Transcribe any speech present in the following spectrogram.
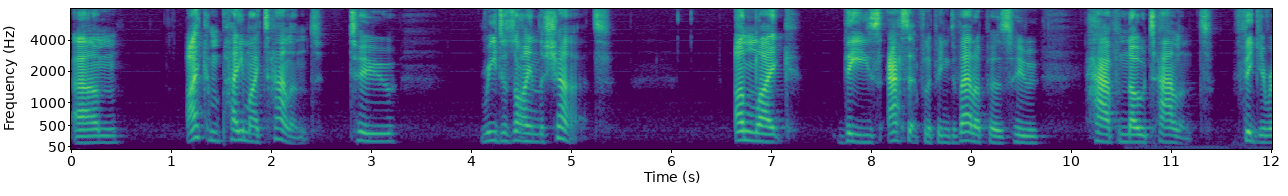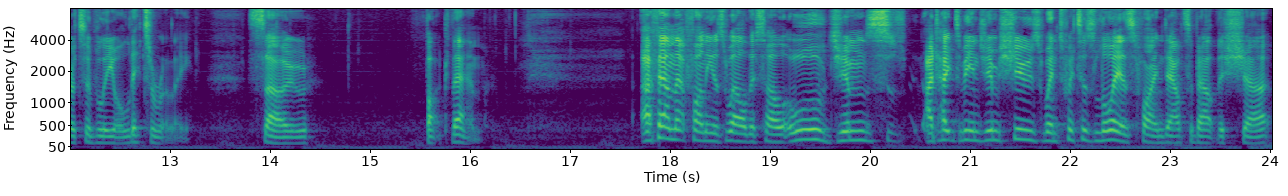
um, I can pay my talent to redesign the shirt. Unlike these asset flipping developers who have no talent, figuratively or literally. So, fuck them. I found that funny as well, this whole, oh, Jim's I'd hate to be in Jim's shoes when Twitter's lawyers find out about this shirt.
